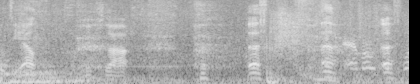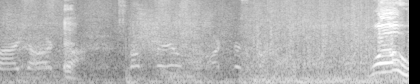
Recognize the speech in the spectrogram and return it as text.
Bloody hell. What's that? Uh, uh, uh, ammo supplies are dropped. Smoke trails mark the spot. Whoa!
